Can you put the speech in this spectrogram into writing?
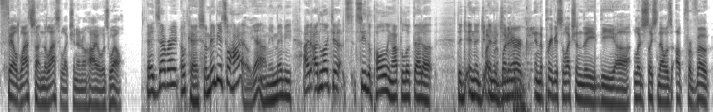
failed last time, the last election in Ohio as well. Is that right? Okay, so maybe it's Ohio. Yeah, I mean, maybe I'd, I'd like to see the polling. I'll have to look that up. The in the in the but generic. in, the, in the previous election, the the uh, legislation that was up for vote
